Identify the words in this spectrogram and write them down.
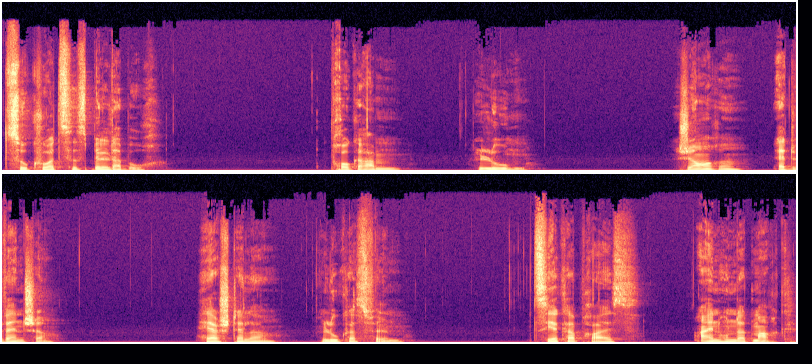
Zu kurzes Bilderbuch. Programm Loom. Genre Adventure. Hersteller Lucasfilm. Circa Preis 100 Mark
